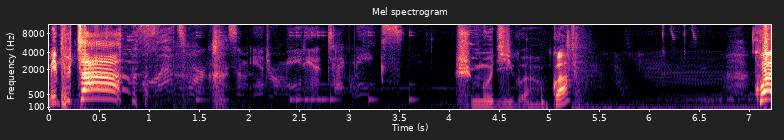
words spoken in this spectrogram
Mais putain Je suis maudit quoi. Quoi? Quoi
